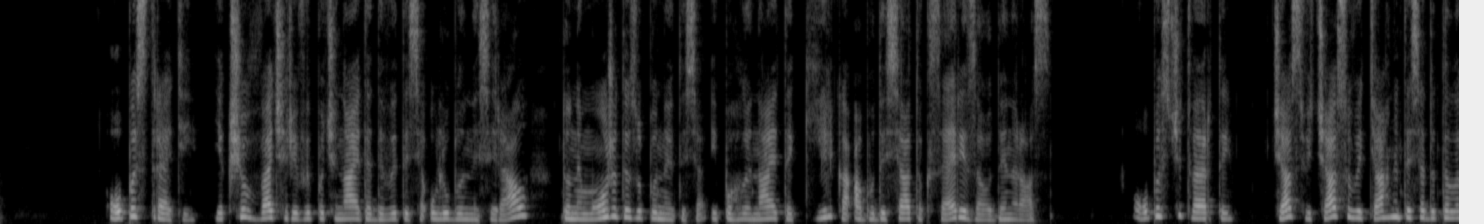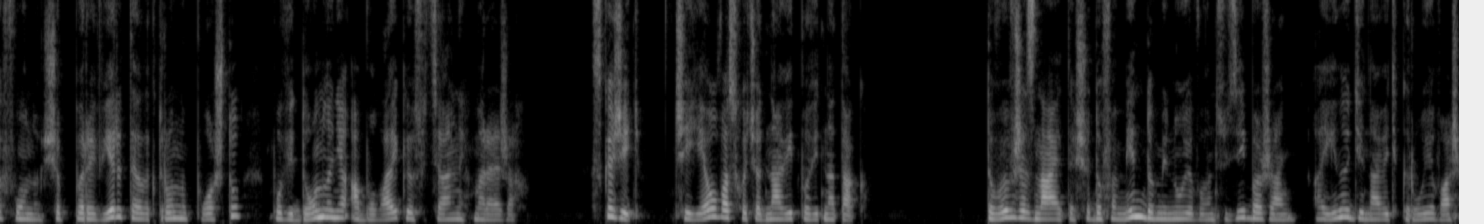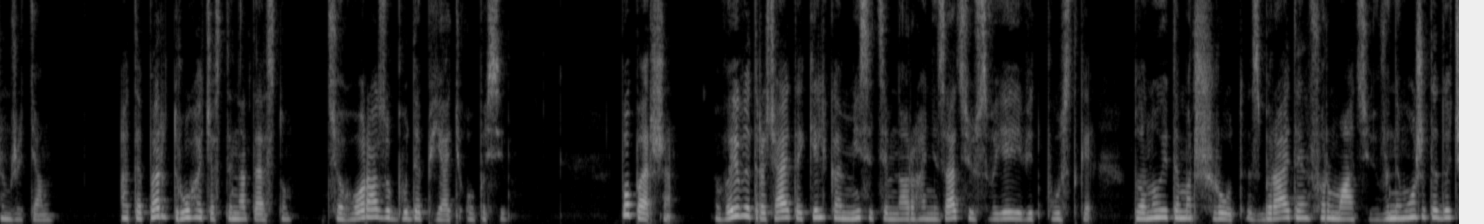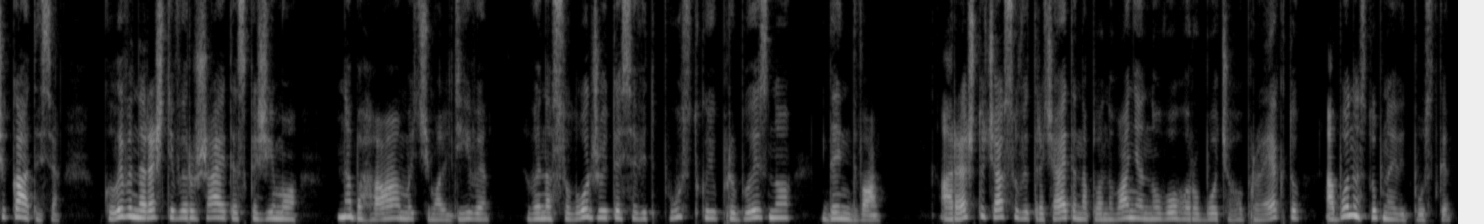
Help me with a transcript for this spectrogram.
Опис третій. Якщо ввечері ви починаєте дивитися улюблений серіал, то не можете зупинитися і поглинаєте кілька або десяток серій за один раз. Опис четвертий. Час від часу ви тягнетеся до телефону, щоб перевірити електронну пошту, повідомлення або лайки у соціальних мережах. Скажіть, чи є у вас хоч одна відповідь на так? То ви вже знаєте, що дофамін домінує в ланцюзі бажань, а іноді навіть керує вашим життям. А тепер друга частина тесту. Цього разу буде 5 описів. По-перше, ви витрачаєте кілька місяців на організацію своєї відпустки, плануєте маршрут, збираєте інформацію, ви не можете дочекатися, коли ви нарешті вирушаєте, скажімо, на Багами чи Мальдіви, ви насолоджуєтеся відпусткою приблизно день-два, а решту часу витрачаєте на планування нового робочого проєкту або наступної відпустки.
